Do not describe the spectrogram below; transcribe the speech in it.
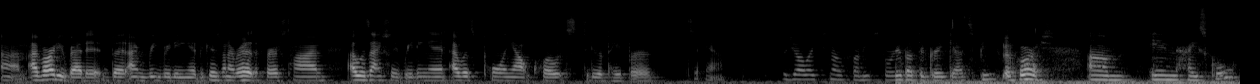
um, I've already read it, but I'm rereading it because when I read it the first time, I wasn't actually reading it. I was pulling out quotes to do a paper. So yeah. Would y'all like to know a funny story about the Great Gatsby? Of course. Um, in high school,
